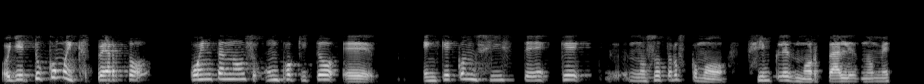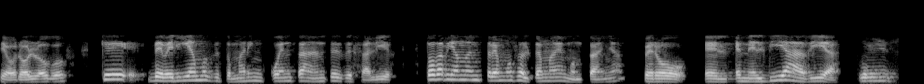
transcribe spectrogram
Oye, tú como experto, cuéntanos un poquito eh, en qué consiste, que nosotros como simples mortales, no meteorólogos, qué deberíamos de tomar en cuenta antes de salir. Todavía no entremos al tema de montaña, pero el, en el día a día. Pues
